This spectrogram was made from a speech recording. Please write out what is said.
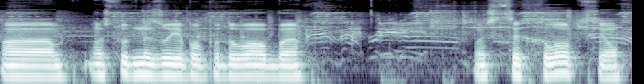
А, ось тут внизу я побудував би ось цих хлопців.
